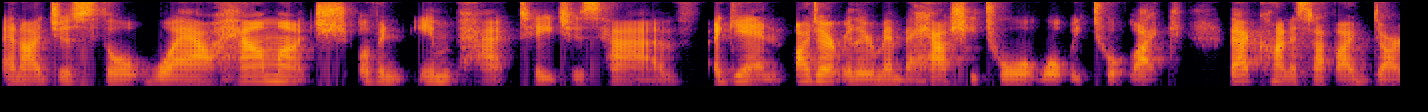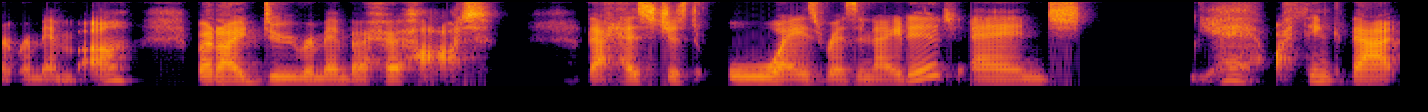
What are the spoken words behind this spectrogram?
And I just thought, wow, how much of an impact teachers have. Again, I don't really remember how she taught, what we taught, like that kind of stuff, I don't remember. But I do remember her heart that has just always resonated. And yeah, I think that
